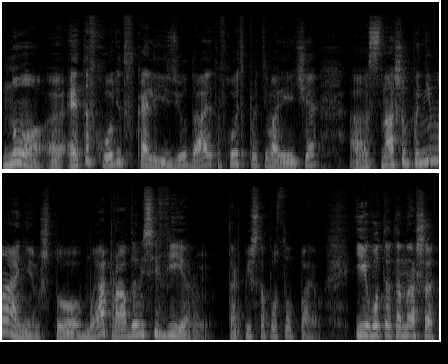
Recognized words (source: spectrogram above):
Но э, это входит в коллизию, да, это входит в противоречие э, с нашим пониманием, что мы оправдываемся верою. Так пишет апостол Павел. И вот эта наша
